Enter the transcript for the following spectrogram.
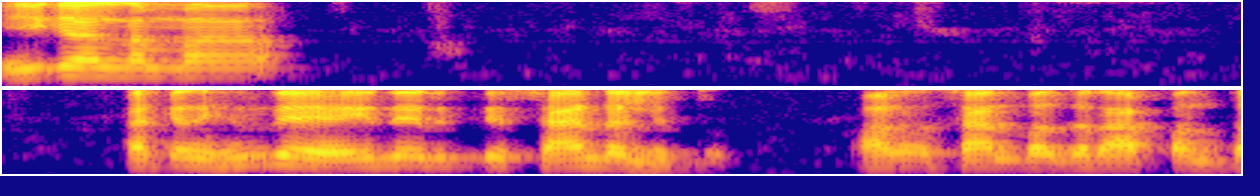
ಈಗ ನಮ್ಮ ಯಾಕಂದ್ರೆ ಹಿಂದೆ ಇದೇ ರೀತಿ ಸ್ಯಾಂಡಲ್ಲಿತ್ತು ಆಗ ಸ್ಯಾಂಡ್ ಬಜಾರ್ ಆ್ಯಪ್ ಅಂತ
